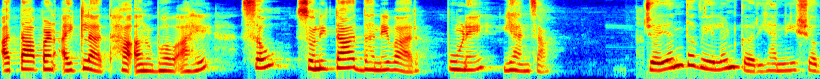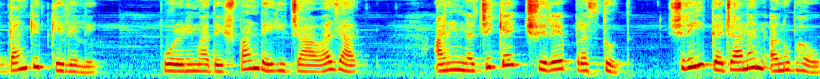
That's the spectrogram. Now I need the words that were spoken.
आता आपण ऐकलात हा अनुभव आहे सौ सुनीता धनेवार पुणे ह्यांचा जयंत वेलणकर ह्यांनी शब्दांकित केलेले. पौर्णिमा देशपांडे हिच्या आवाजात आणि नचिकेत शिरे प्रस्तुत श्री गजानन अनुभव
